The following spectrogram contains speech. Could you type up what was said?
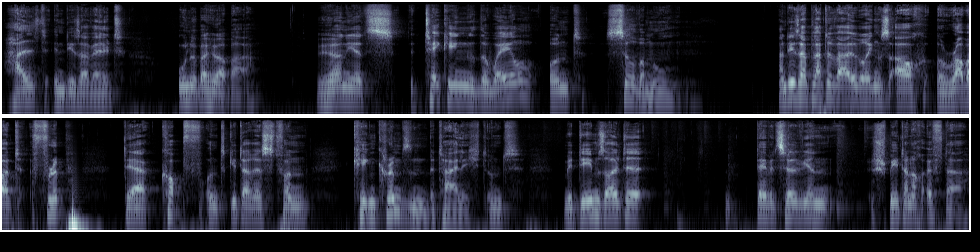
Halt in dieser Welt unüberhörbar. Wir hören jetzt Taking the Whale und Silver Moon. An dieser Platte war übrigens auch Robert Fripp, der Kopf und Gitarrist von King Crimson, beteiligt. Und mit dem sollte David Sylvian später noch öfter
